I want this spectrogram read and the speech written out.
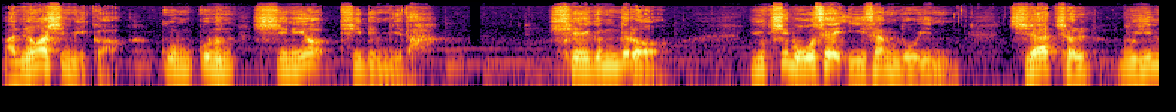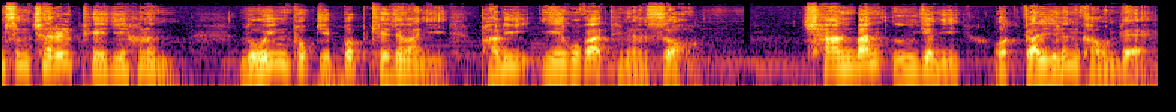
안녕하십니까. 꿈꾸는 시니어 TV입니다. 최근 들어 65세 이상 노인 지하철 무임승차를 폐지하는 노인복지법 개정안이 발의 예고가 되면서 찬반 의견이 엇갈리는 가운데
